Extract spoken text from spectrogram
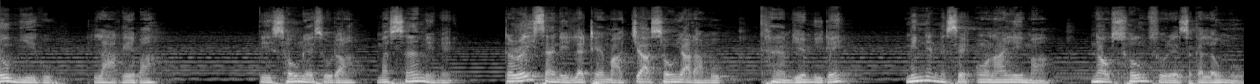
တို့မြေကိုလာခဲ့ပါဒီဆုံးနေဆိုတာမဆန်းမိမဲ့တရိတ်ဆန်တွေလက်ထဲမှာကြဆုံးရတာမို့ခံပြင်းမိတယ်မိနစ်20အွန်လိုင်းလေးမှာ နောက်ဆုံးဆိုတဲ့စကားလုံးကို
